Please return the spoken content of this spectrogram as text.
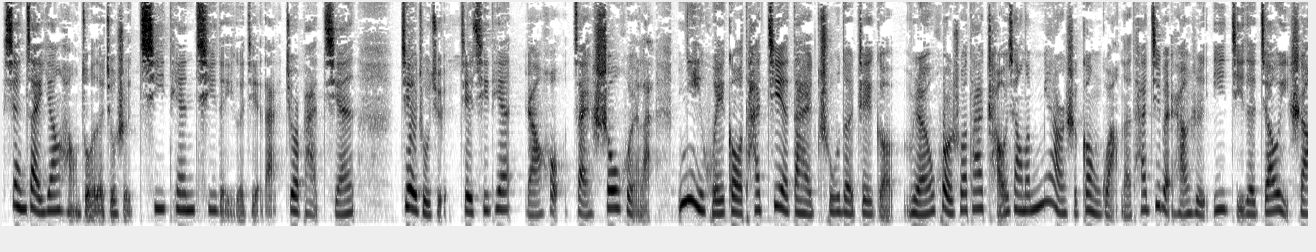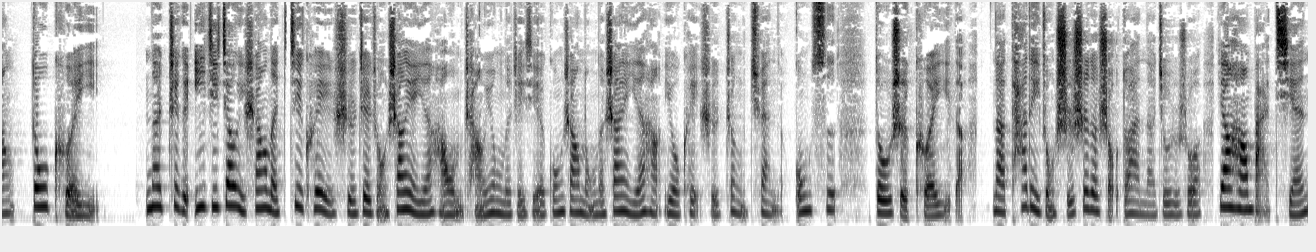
现在央行做的就是七天期的一个借贷，就是把钱借出去，借七天，然后再收回来。逆回购，它借贷出的这个人，或者说它朝向的面儿是更广的，它基本上是一级的交易商都可以。那这个一级交易商呢，既可以是这种商业银行，我们常用的这些工商农的商业银行，又可以是证券的公司，都是可以的。那它的一种实施的手段呢，就是说，央行把钱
